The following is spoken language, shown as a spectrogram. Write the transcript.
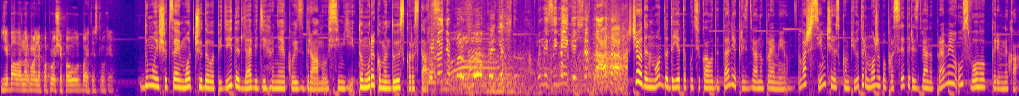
Єбала нормально попроще, поулыбайтесь трохи. Думаю, що цей мод чудово підійде для відіграння якоїсь драми у сім'ї, тому рекомендую скористатися. Не сімейка щита. Ще один мод додає таку цікаву деталь, як різдвяну премію. Ваш сім через комп'ютер може попросити різдвяну премію у свого керівника.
